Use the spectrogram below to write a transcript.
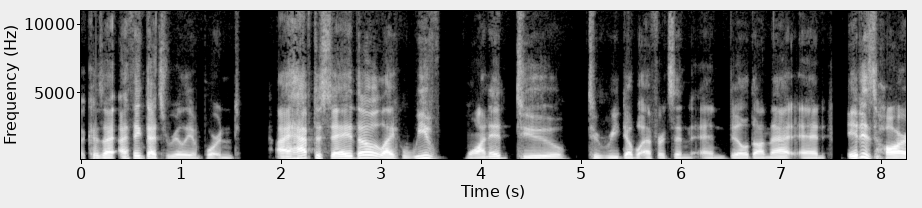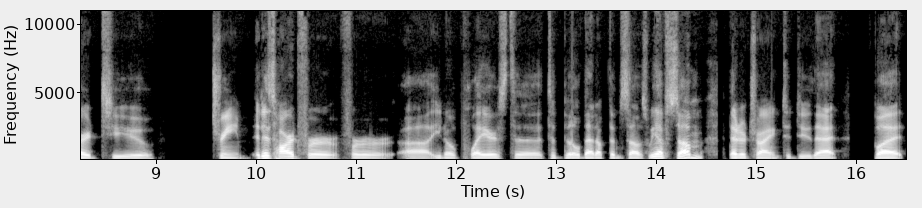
because uh, I, I think that's really important. I have to say though, like we've wanted to to redouble efforts and and build on that, and it is hard to stream. It is hard for for uh, you know players to to build that up themselves. We have some that are trying to do that, but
